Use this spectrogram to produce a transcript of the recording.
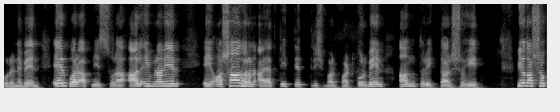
করে নেবেন এরপর আপনি সূরা আল ইমরানের এই অসাধারণ আয়াতটি তেত্রিশ বার পাঠ করবেন আন্তরিকতার সহিত প্রিয় দর্শক,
